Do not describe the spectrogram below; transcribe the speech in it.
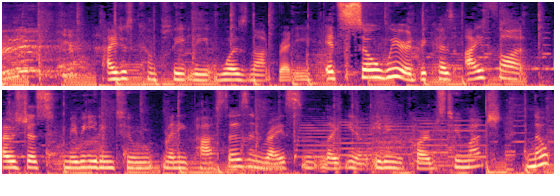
really? I just completely was not ready. It's so weird because I thought I was just maybe eating too many pastas and rice and like, you know, eating the carbs too much. Nope,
